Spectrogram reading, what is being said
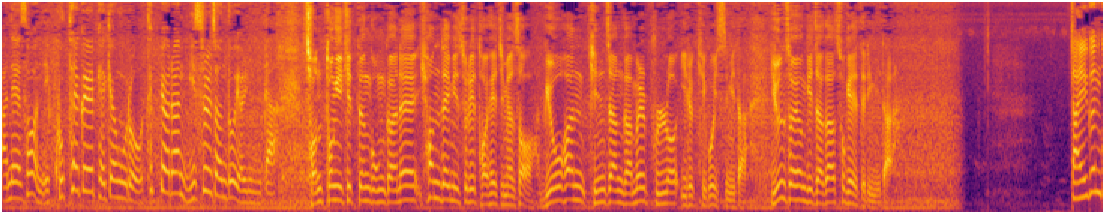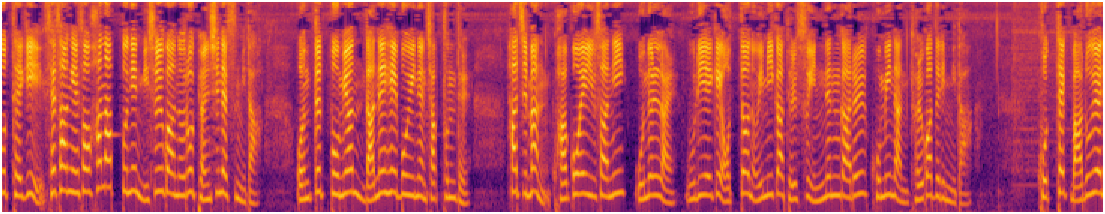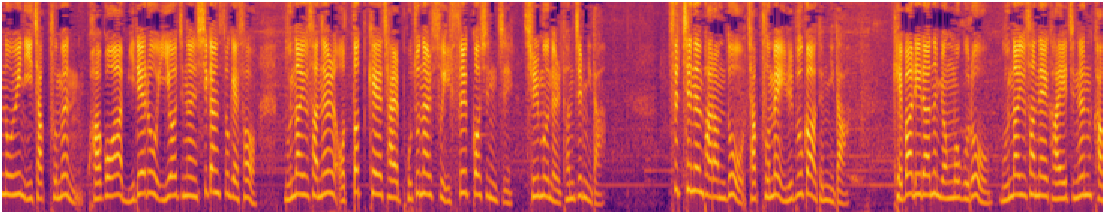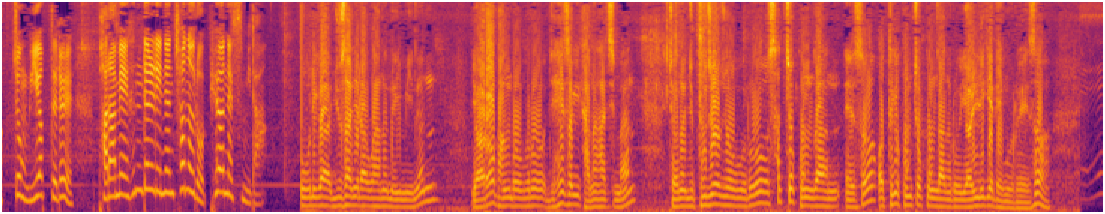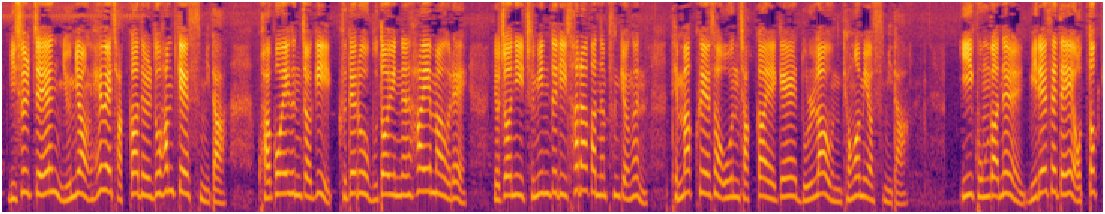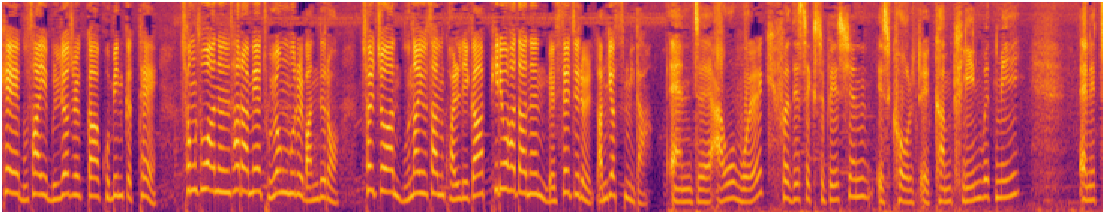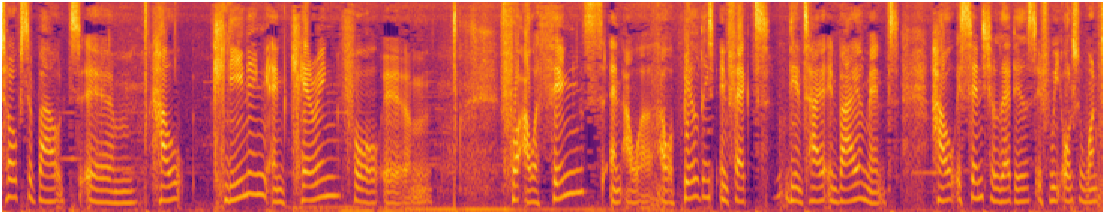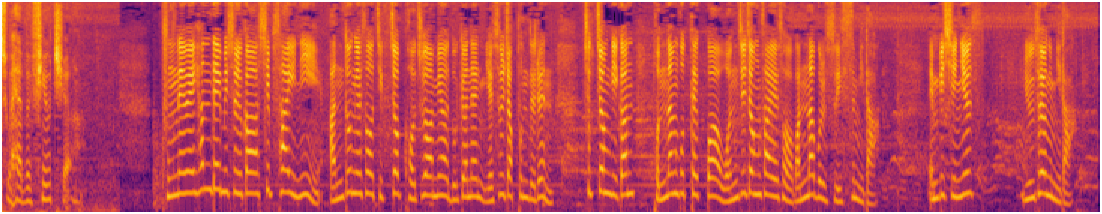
안에선 이 고택을 배경으로 특별한 미술전도 열립니다. 전통이 깃든 공간에 현대 미술이 더해지면서 묘한 긴장감을 불러일으키고 있습니다. 윤소영 기자가 소개해 드립니다. 낡은 고택이 세상에서 하나뿐인 미술관으로 변신했습니다. 언뜻 보면 난해해 보이는 작품들. 하지만 과거의 유산이 오늘날 우리에게 어떤 의미가 될 수 있는가를 고민한 결과들입니다. 고택 마루에 놓인 이 작품은 과거와 미래로 이어지는 시간 속에서 문화유산을 어떻게 잘 보존할 수 있을 것인지 질문을 던집니다. 스치는 바람도 작품의 일부가 됩니다. 개발이라는 명목으로 문화유산에 가해지는 각종 위협들을 바람에 흔들리는 천으로 표현했습니다. 우리가 유산이라고 하는 의미는 여러 방법으로 해석이 가능하지만 저는 이제 구조적으로 사적 공간에서 어떻게 공적 공간으로 열리게 됨으로 해서 미술제엔 유명 해외 작가들도 함께했습니다. 과거의 흔적이 그대로 묻어있는 하회마을에 여전히 주민들이 살아가는 풍경은 덴마크에서 온 작가에게 놀라운 경험이었습니다. 이 공간을 미래 세대에 어떻게 무사히 물려줄까 고민 끝에 청소하는 사람의 조형물을 만들어 철저한 문화유산 관리가 필요하다는 메시지를 남겼습니다. And uh, our work for this exhibition is called uh, Come Clean with Me. And it talks about um, how cleaning and caring for um, for our things and our our buildings, in fact, the entire environment, how essential that is if we also want to have a future. 국내외 현대미술가 14인이 안동에서 직접 거주하며 녹여낸 예술작품들은 축전기간 번남고택과 원지정사에서 만나볼 수 있습니다. MBC 뉴스 윤소영입니다.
